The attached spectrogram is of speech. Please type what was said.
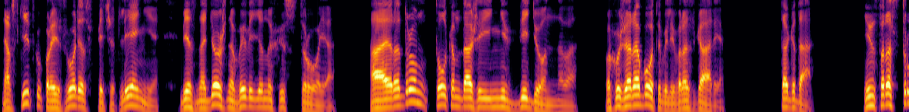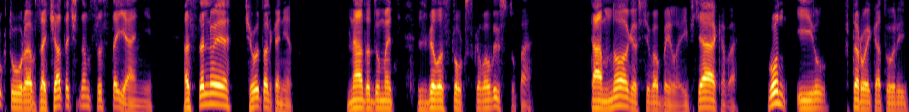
Навскидку производят впечатление безнадежно выведенных из строя, а аэродром толком даже и не введенного. Похоже, работы были в разгаре. Тогда инфраструктура в зачаточном состоянии, остальное чего только нет. Надо думать с Белостокского выступа. Там много всего было и всякого. Вон Ил, второй который.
